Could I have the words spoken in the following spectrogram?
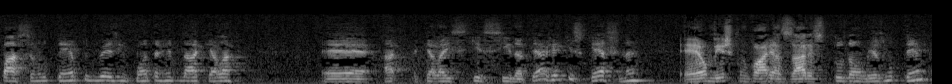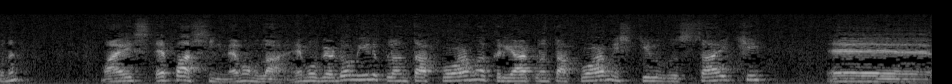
passando o tempo, de vez em quando a gente dá aquela, é, aquela esquecida, até a gente esquece, né? É, eu mexo com várias áreas, tudo ao mesmo tempo, né? Mas é facinho, né? Vamos lá. Remover domínio, plataforma, criar plataforma, estilo do site, é,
